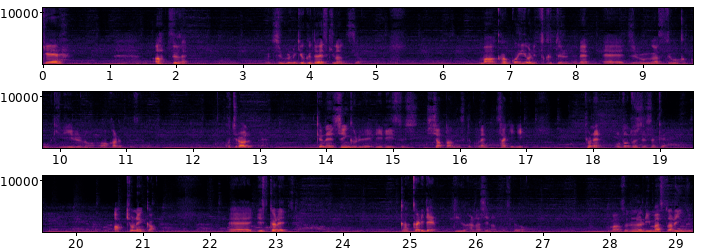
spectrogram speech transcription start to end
けあすいません。自分の曲大好きなんですよ。まあかっこいいように作ってるんでね、えー、自分がすごくこう気に入るのは分かるんですけど。こちらはですね去年シングルでリリースしちゃったんですけどね。先に。去年一昨年でしたっけ？あ去年か。えー、ディスカレッジとがっかりだよっていう話なんですけど。まあそれのリマスタリング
